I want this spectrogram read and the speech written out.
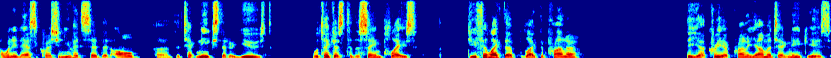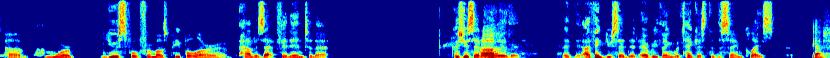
I wanted to ask a question. You had said that all uh, the techniques that are used will take us to the same place. Do you feel like the like the prana, the uh, Kriya pranayama technique is uh, more useful for most people, or how does that fit into that? Because you said uh, earlier that, that, I think you said that everything would take us to the same place. Yes.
